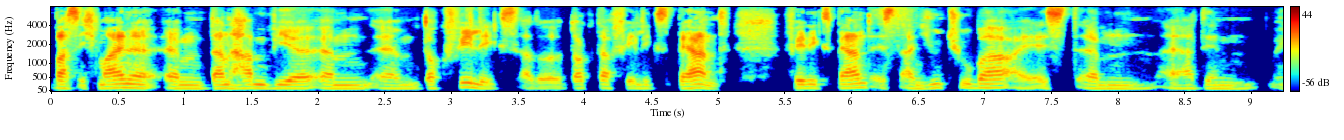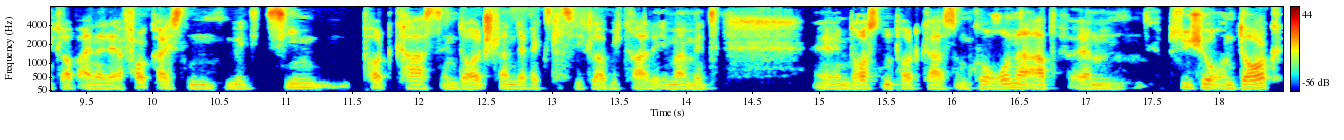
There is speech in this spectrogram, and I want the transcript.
was ich meine. Ähm, dann haben wir ähm, ähm, Doc Felix, also Dr. Felix Berndt. Felix Berndt ist ein YouTuber. Er ist, ähm, er hat den, ich glaube, einer der erfolgreichsten Medizin-Podcasts in Deutschland. Der wechselt sich, glaube ich, gerade immer mit im Drosten-Podcast um Corona ab, ähm, Psycho und Dog.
